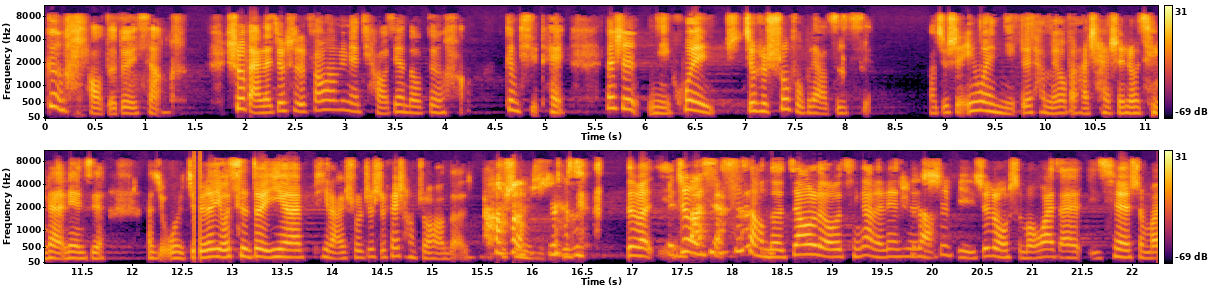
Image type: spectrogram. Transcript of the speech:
更好的对象，说白了就是方方面面条件都更好、更匹配，但是你会就是说服不了自己啊，就是因为你对他没有办法产生这种情感的链接，啊，就我觉得尤其对 ENFP 来说这是非常重要的，就是你直接。对吧？这种思想的交流、情感的链接，是比这种什么外在一切什么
